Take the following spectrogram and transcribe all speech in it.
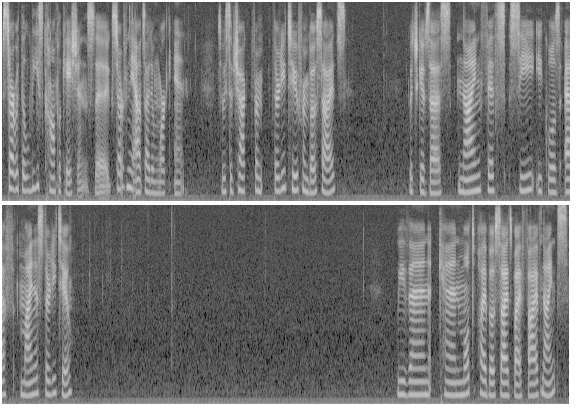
start with the least complications, the, start from the outside and work in. So we subtract from 32 from both sides which gives us 9 fifths c equals f minus 32. We then can multiply both sides by 5 ninths.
